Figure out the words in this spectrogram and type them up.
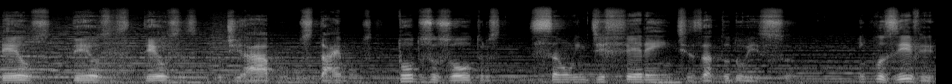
Deus, deuses, deuses, o diabo, os daimons, todos os outros são indiferentes a tudo isso. Inclusive,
